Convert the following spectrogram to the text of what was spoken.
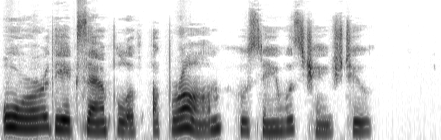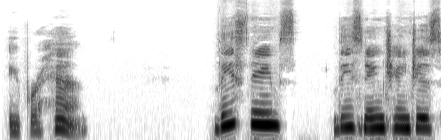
Or the example of Abram, whose name was changed to Abraham. These names, these name changes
